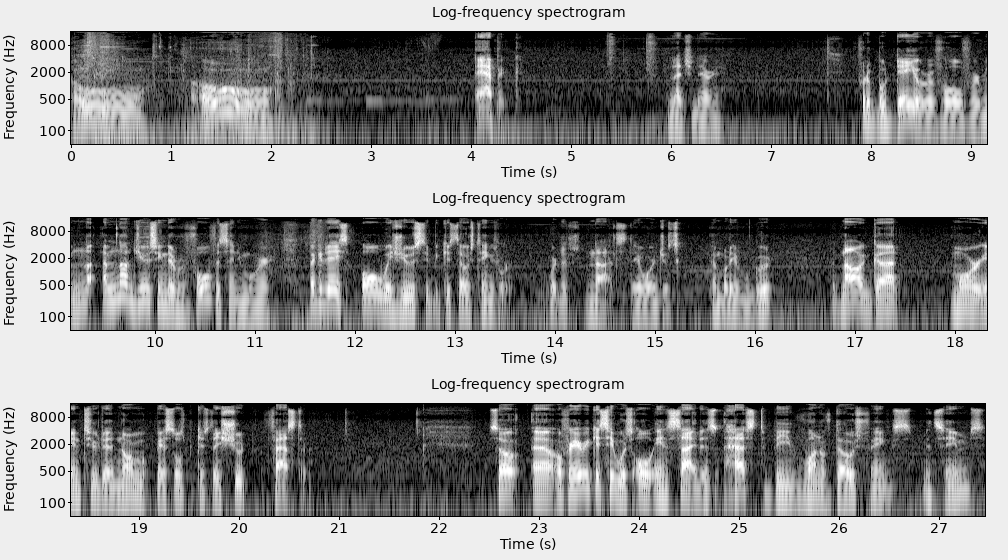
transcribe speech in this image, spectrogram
Oh. Oh. Epic. Legendary. For the Bodeo revolver, I'm not, I'm not using the revolvers anymore. Back in the days, always used it because those things were, were just nuts. They were just unbelievable good. But now I got more into the normal pistols because they shoot faster. So uh, over here we can see what's all inside. This has to be one of those things, it seems.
